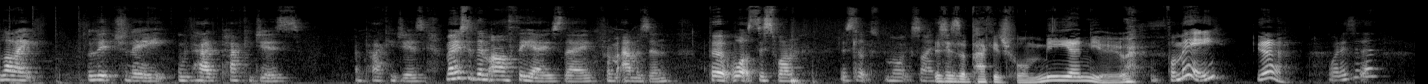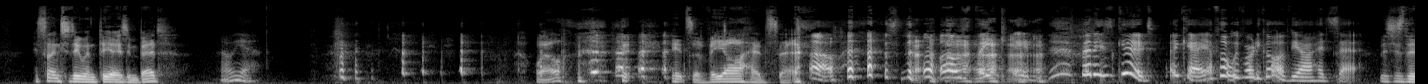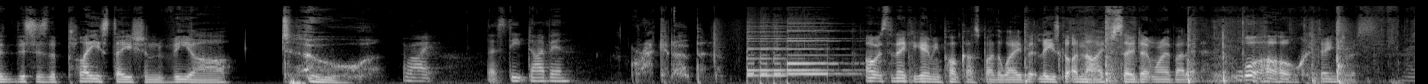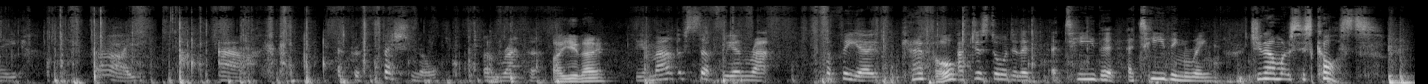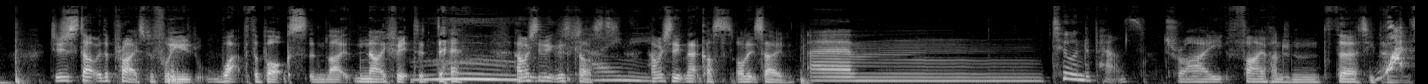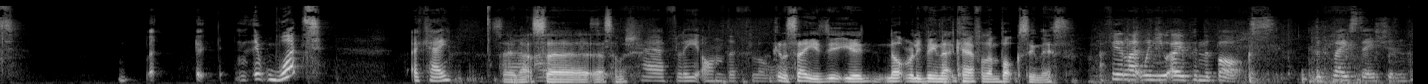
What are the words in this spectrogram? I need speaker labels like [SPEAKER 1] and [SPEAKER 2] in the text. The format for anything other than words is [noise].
[SPEAKER 1] Like, literally, we've had packages and packages. Most of them are Theo's, though, from Amazon. But what's this one? This looks more exciting.
[SPEAKER 2] This is a package for me and you.
[SPEAKER 1] For me?
[SPEAKER 2] Yeah.
[SPEAKER 1] What is it then?
[SPEAKER 2] It's something to do when Theo's in bed.
[SPEAKER 1] Oh, yeah. [laughs]
[SPEAKER 2] Well, [laughs] it's a VR headset.
[SPEAKER 1] Oh, [laughs] [laughs] that's not what I was thinking. But it's good. Okay, I thought we've already got a VR headset.
[SPEAKER 2] This is the this is the PlayStation VR 2.
[SPEAKER 1] Right, let's deep dive in.
[SPEAKER 2] Crack it open. Oh, it's the Naked Gaming podcast, by the way, but Leigh's got a knife, so don't worry about it. Whoa, dangerous.
[SPEAKER 1] Mate, I am a professional unwrapper.
[SPEAKER 2] Are you though?
[SPEAKER 1] The amount of stuff we unwrap for Theo.
[SPEAKER 2] Careful.
[SPEAKER 1] I've just ordered a, a, teeth, a teething ring.
[SPEAKER 2] Do you know how much this costs? Do you just start with the price before you whap the box and like knife it to death? How much do you think this costs?
[SPEAKER 1] shiny.
[SPEAKER 2] How much do you think that costs on its own?
[SPEAKER 1] Um, two hundred pounds.
[SPEAKER 2] Try five hundred and thirty pounds.
[SPEAKER 1] What? Okay.
[SPEAKER 2] So that's uh, that's how much.
[SPEAKER 1] Carefully on the floor.
[SPEAKER 2] I'm gonna say you, you're not really being that careful unboxing this.
[SPEAKER 1] I feel like when you open the box, the PlayStation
